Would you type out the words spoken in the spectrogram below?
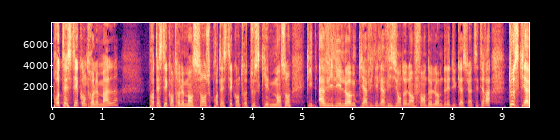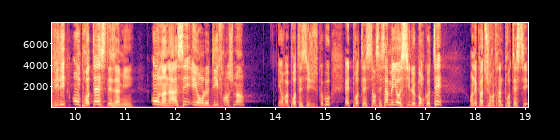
protester contre le mal, protester contre le mensonge, protester contre tout ce qui est mensonge, qui avilit l'homme, qui avilit la vision de l'enfant, de l'homme, de l'éducation, etc. Tout ce qui avilit, on proteste, les amis. On en a assez et on le dit franchement. Et on va protester jusqu'au bout. Être protestant, c'est ça. Mais il y a aussi le bon côté. On n'est pas toujours en train de protester.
